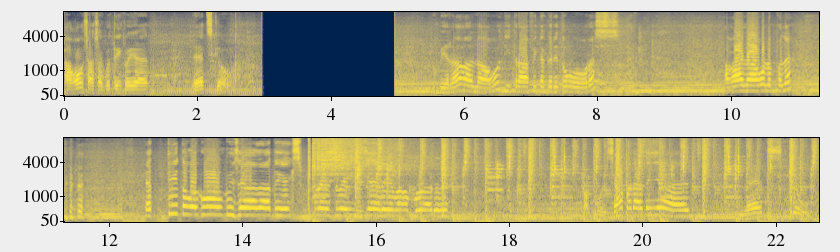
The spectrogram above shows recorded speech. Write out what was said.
ako sasagutin ko yan. Let's go. Bira, akala ko di traffic ng ganitong oras. Akala ko lang pala. At dito mag-uumpisa ang ating expressway series mga brother. Pag-usapan natin yan. Let's go.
